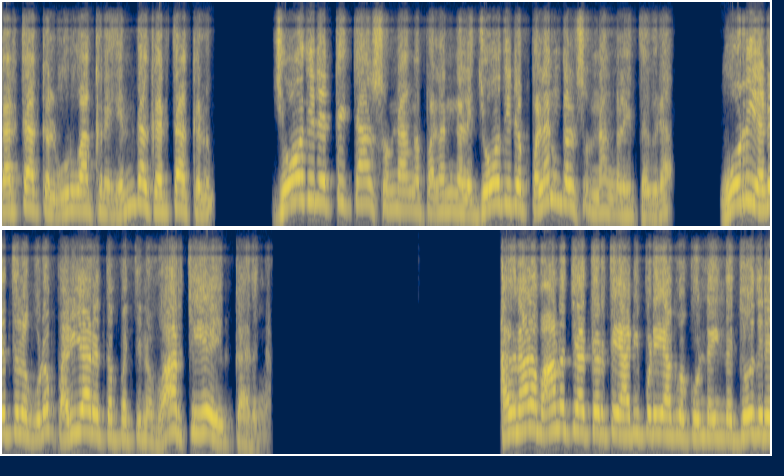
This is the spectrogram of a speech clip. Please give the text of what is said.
கர்த்தாக்கள் உருவாக்குற எந்த கர்த்தாக்களும் ஜோதிடத்தை தான் சொன்னாங்க பலன்களை ஜோதிட பலன்கள் சொன்னாங்களே தவிர ஒரு இடத்துல கூட பரிகாரத்தை பத்தின வார்த்தையே இருக்காதுங்க. அதனால வானச்சாத்திரத்தை அடிப்படையாக கொண்ட இந்த ஜோதிட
